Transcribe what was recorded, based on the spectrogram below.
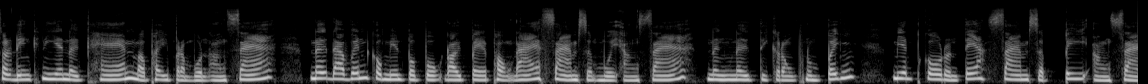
ស្រដៀងគ្នានៅ Cairns 29អង្សា នៅ Darwin ក៏មានពពកដោយពេលផងដែរ31អង្សា និងនៅទីក្រុងភ្នំពេញ មានផ្គររន្ទះ32អង្សា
